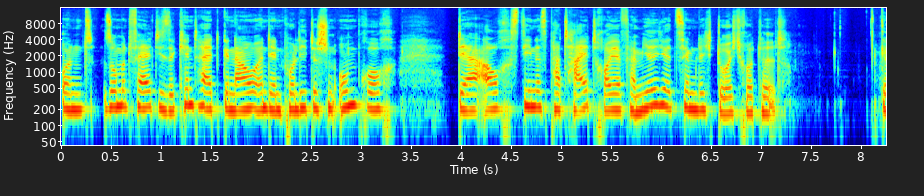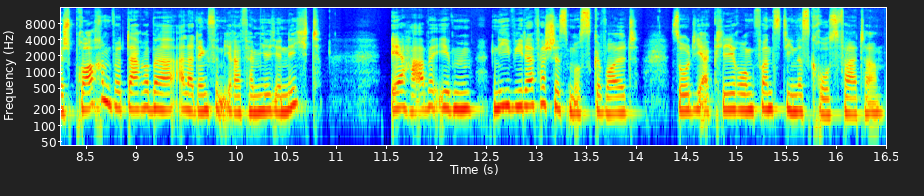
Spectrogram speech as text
und somit fällt diese Kindheit genau in den politischen Umbruch, der auch Stines parteitreue Familie ziemlich durchrüttelt. Gesprochen wird darüber allerdings in ihrer Familie nicht. Er habe eben nie wieder Faschismus gewollt, so die Erklärung von Stines Großvater.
